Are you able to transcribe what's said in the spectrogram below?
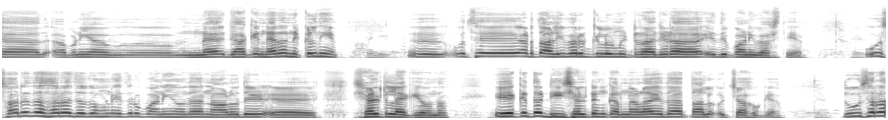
ਅਹ, ਆਪਣੀਆਂ ਅਹ, ਨਹਿ- ਜਾ ਕੇ ਨਹਿਰਾਂ ਨਿਕਲਦੀਆਂ ਅਹ, ਉੱਥੇ 48 ਵਰਗ ਕਿਲੋਮੀਟਰ ਆ ਜਿਹੜਾ ਇਹਦੇ ਪਾਣੀ ਵਾਸਤੇ ਆ। ਉਹ ਸਾਰੇ ਦਾ ਸਾਰਾ ਜਦੋਂ ਹੁਣ ਇਧਰੋਂ ਪਾਣੀ ਆਉਂਦਾ ਨਾਲ ਉਹਦੇ ਸ਼ੈਲਟ ਲੈ ਕੇ ਆਉਂਦਾ ਇਹ ਇੱਕ ਤਾਂ ਡੀਸ਼ੈਲਟਿੰਗ ਕਰਨ ਵਾਲਾ ਇਹਦਾ ਤਲ ਉੱਚਾ ਹੋ ਗਿਆ। ਦੂਸਰਾ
